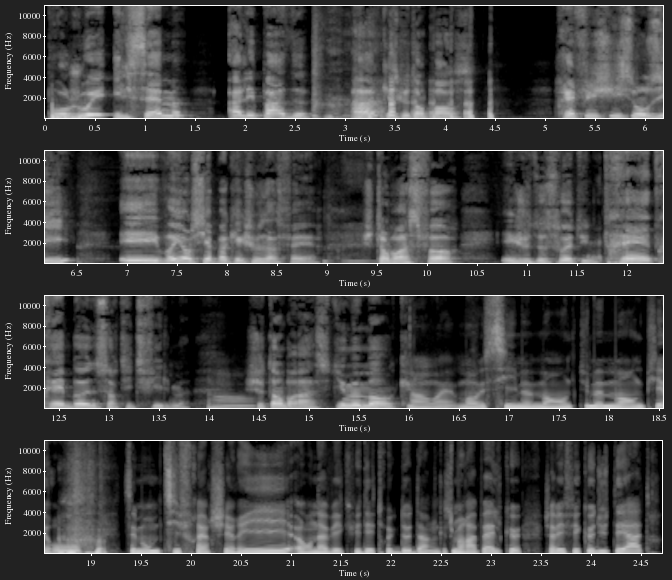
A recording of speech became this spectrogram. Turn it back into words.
pour jouer Il s'aime à l'EHPAD. Hein Qu'est-ce que t'en penses? Réfléchissons-y et voyons s'il n'y a pas quelque chose à faire. Je t'embrasse fort et je te souhaite une très très bonne sortie de film. Oh. Je t'embrasse, tu me manques. Ah ouais, moi aussi, il me manque. Tu me manques, Pierrot. C'est mon petit frère chéri. On a vécu des trucs de dingue. Je me rappelle que j'avais fait que du théâtre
